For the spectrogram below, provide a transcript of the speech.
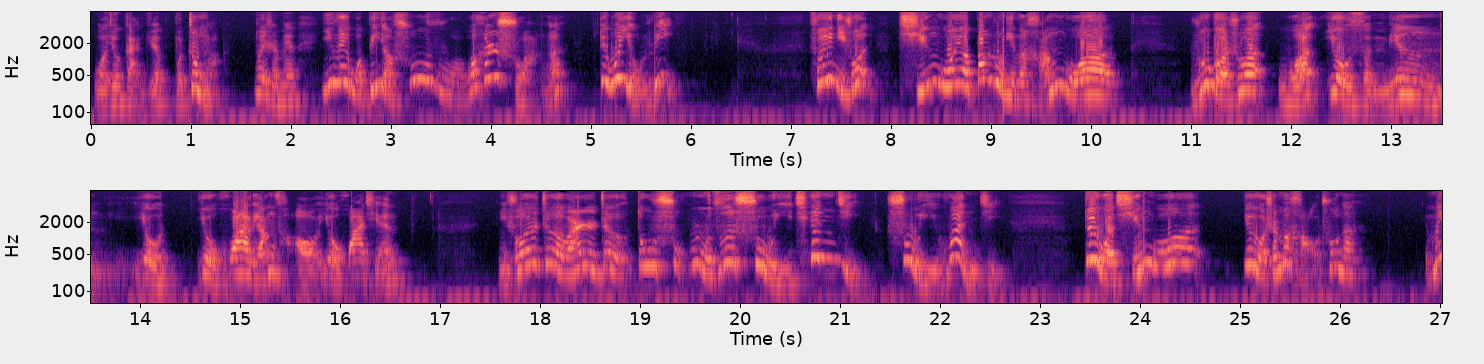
我就感觉不重了。为什么呀？因为我比较舒服，我很爽啊，对我有利。”所以你说秦国要帮助你们韩国，如果说我又损兵，又又花粮草，又花钱，你说这玩意儿这都数物资数以千计，数以万计，对我秦国又有什么好处呢？没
